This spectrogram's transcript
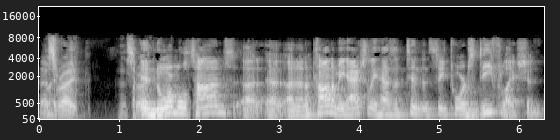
That's but- right. That's right. In normal times, uh, uh, an economy actually has a tendency towards deflation.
